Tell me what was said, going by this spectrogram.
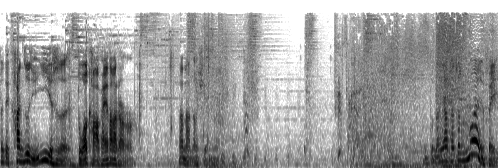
这得看自己意识躲卡牌大招，那哪能行啊？你不能让他这乱飞呀！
